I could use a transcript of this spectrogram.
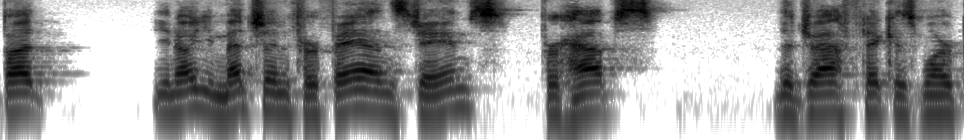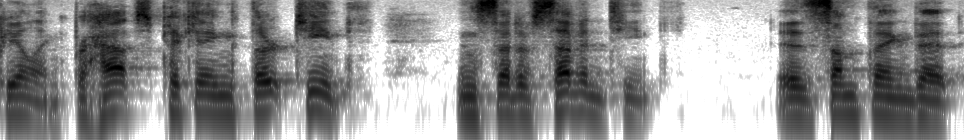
But you know, you mentioned for fans, James, perhaps the draft pick is more appealing. Perhaps picking 13th instead of 17th is something that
